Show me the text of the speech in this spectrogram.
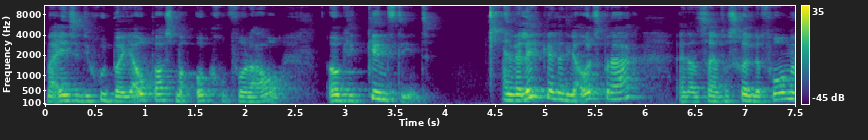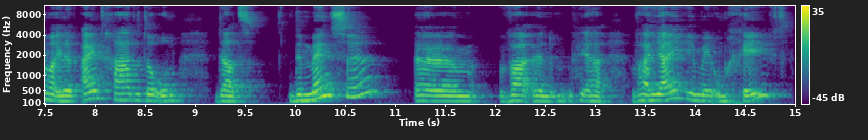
maar eentje die goed bij jou past, maar ook vooral ook je kind dient. En wellicht kennen die uitspraak, en dat zijn verschillende vormen, maar in het eind gaat het erom dat de mensen um, waar, ja, waar jij je mee omgeeft,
